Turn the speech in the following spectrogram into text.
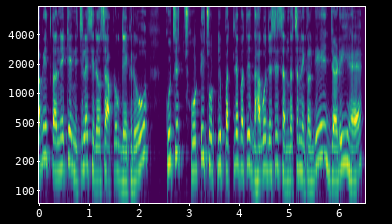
ये तने के निचले सिरों से आप लोग देख रहे हो, कुछ छोटी छोटी पतले पतले धागों जैसे संरचना निकलती है जड़ी है।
